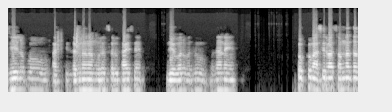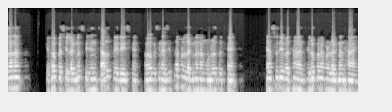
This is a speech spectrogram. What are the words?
જે લોકો આજથી લગ્નના મુહૂર્ત શરૂ થાય છે, જે વર, વધુ બધાને ખૂબ ખૂબ આશીર્વાદ સોમનાથ દાદાના. કે હવે પછી લગ્ન સિઝન ચાલુ થઈ રહી છે. હવે પછીના જેટલા પણ લગ્નના મુહૂર્તો છે, ત્યાં સુધી બધા જે લોકોના પણ લગ્ન થાય,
